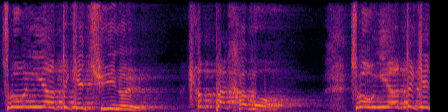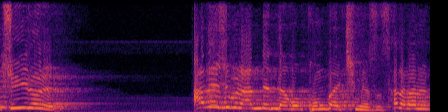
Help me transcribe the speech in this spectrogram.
종이 어떻게 주인을 협박하고 종이 어떻게 주인을 안 해주면 안 된다고 공갈치면서 살아가는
